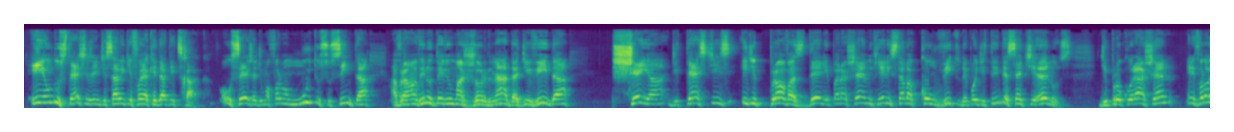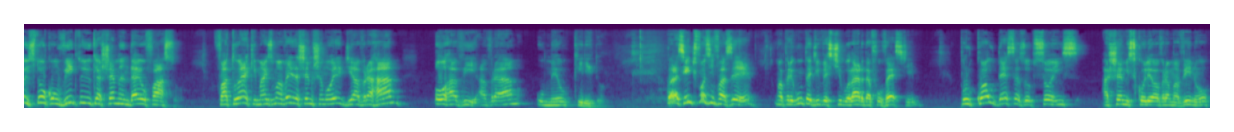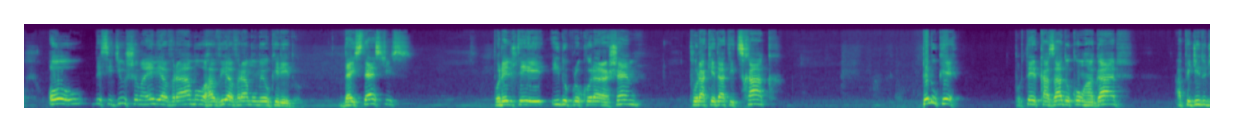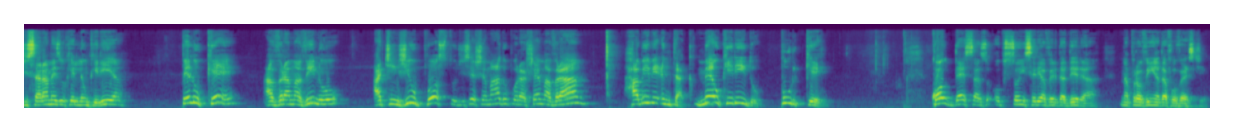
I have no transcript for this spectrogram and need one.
e um dos testes a gente sabe que foi a Kedat Yitzhak. Ou seja, de uma forma muito sucinta, Avraham Avinu teve uma jornada de vida cheia de testes e de provas dele para Hashem, que ele estava convicto, depois de 37 anos de procurar Hashem, ele falou, estou convicto e o que Hashem mandar eu faço. Fato é que, mais uma vez, Hashem chamou ele de Avraham, o Ravi, Avraham, o meu querido. Agora, se a gente fosse fazer uma pergunta de vestibular da FUVEST, por qual dessas opções Hashem escolheu Avram Avinu ou decidiu chamar ele Avram ou Ravi Avram, meu querido? Dez testes, por ele ter ido procurar Hashem, por Akedat Yitzhak, pelo quê? Por ter casado com Hagar, a pedido de Sarah mesmo que ele não queria, pelo que Avram Avinu atingiu o posto de ser chamado por Hashem Avram Habibi Entak, meu querido. Por quê? Qual dessas opções seria verdadeira na provinha da Fuveste?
